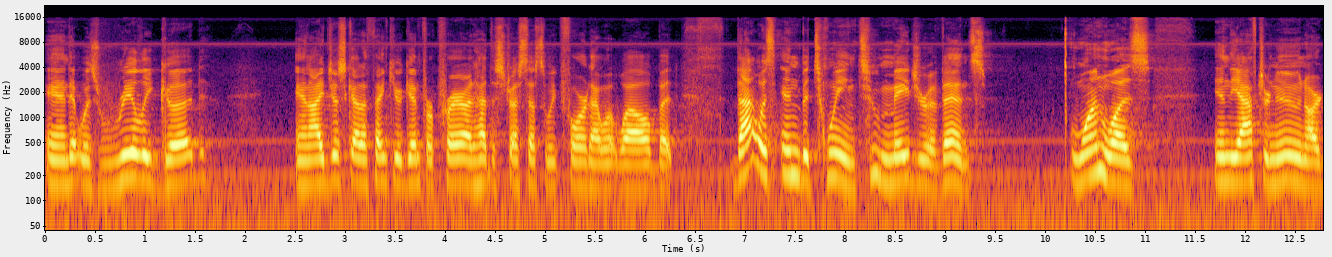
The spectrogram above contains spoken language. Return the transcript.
and it was really good. And I just got to thank you again for prayer. I'd had the stress test the week before, and I went well. But that was in between two major events. One was in the afternoon, our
